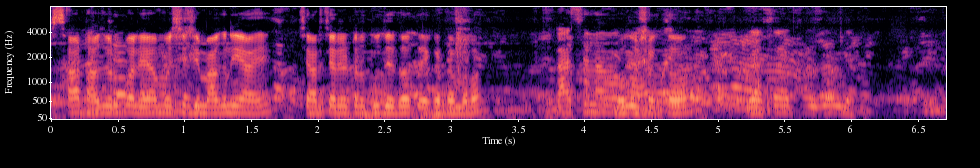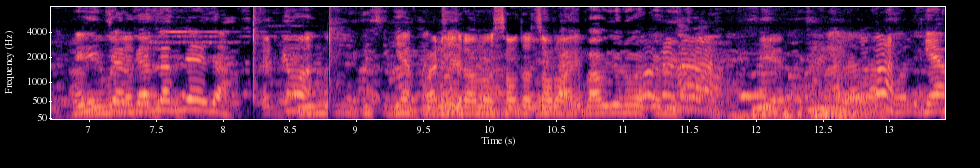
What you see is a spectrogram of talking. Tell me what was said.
साठ हजार रुपयाला ह्या म्हशीची मागणी आहे. चार चार लिटर दूध देतात एका टायमाला बघू शकता. मित्रांनो सौदा चालू आहे. घ्या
